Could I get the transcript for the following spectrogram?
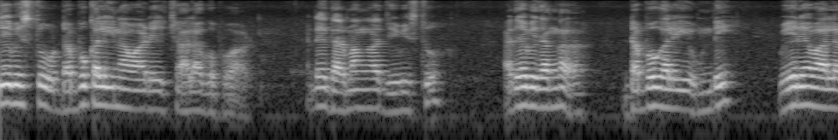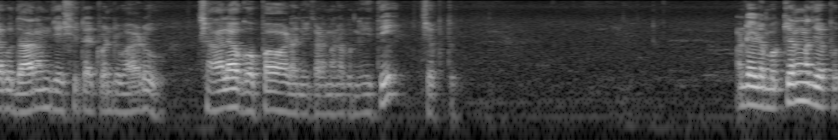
జీవిస్తూ డబ్బు కలిగిన వాడే చాలా గొప్పవాడు. అంటే ధర్మంగా జీవిస్తూ అదేవిధంగా డబ్బు కలిగి ఉండి వేరే వాళ్ళకు దానం చేసేటటువంటి వాడు చాలా గొప్పవాడని ఇక్కడ మనకు నీతి చెప్తుంది అంటే ఇక్కడ ముఖ్యంగా చెప్పు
